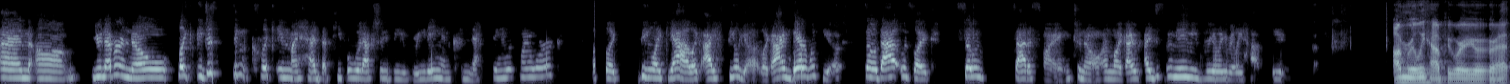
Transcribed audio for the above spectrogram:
and um you never know like it just didn't click in my head that people would actually be reading and connecting with my work like being like yeah like i feel you like i'm there with you so that was like so satisfying to know. And like I, I just it made me really, really happy. I'm really happy where you're at.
